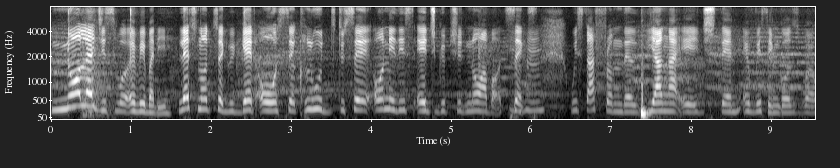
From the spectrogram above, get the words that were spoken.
Knowledge is for everybody. Let's not segregate or seclude to say only this age group should know about sex. Mm-hmm. We start from the younger age, then everything goes well.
